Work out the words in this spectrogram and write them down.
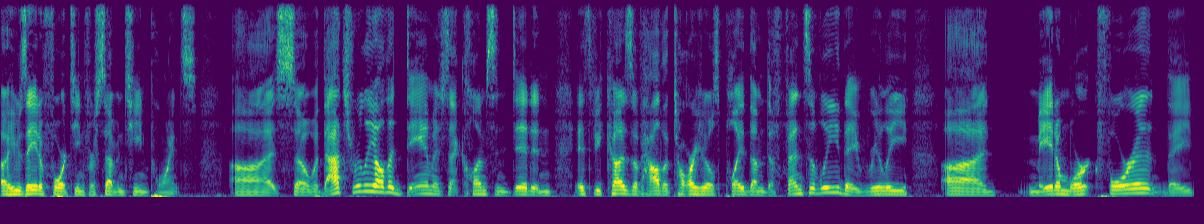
Uh, he was 8 of 14 for 17 points. Uh, so, but that's really all the damage that Clemson did, and it's because of how the Tar Heels played them defensively. They really uh, made them work for it. They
